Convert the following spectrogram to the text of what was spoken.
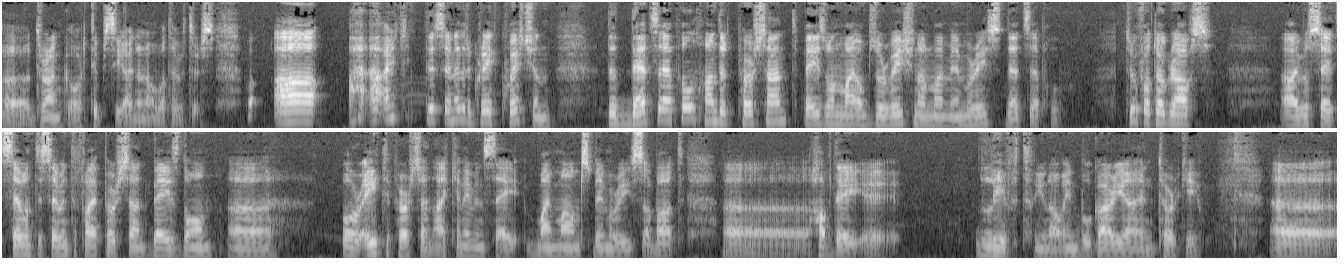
uh, drunk or tipsy. I don't know whatever it is. Uh, I, I think this is another great question. The Dad's Apple, hundred percent based on my observation and my memories. Dad's Apple, two photographs. I would say it's 70 75 percent based on uh, or 80%, I can even say my mom's memories about uh, how they uh, lived, you know, in Bulgaria and Turkey. A uh,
